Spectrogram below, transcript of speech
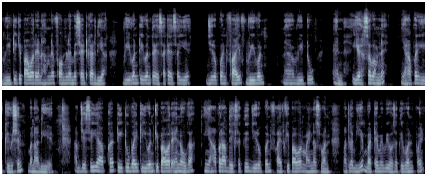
वी टी के पावर एन हमने फॉर्मूले में सेट कर दिया। वी वन टी वन तो ऐसा कैसा ही है। Zero point five V one V two N यह सब हमने यहाँ पर इक्वेशन बना दी है अब जैसे ही आपका T two by T one की पावर एन होगा तो यहाँ पर आप देख सकते हैं ज़ीरो पॉइंट फाइव की पावर माइनस वन मतलब ये बटे में भी हो सकती है वन पॉइंट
